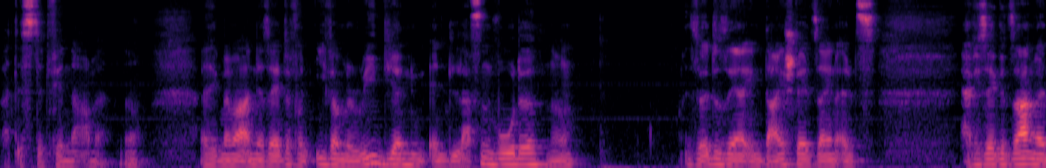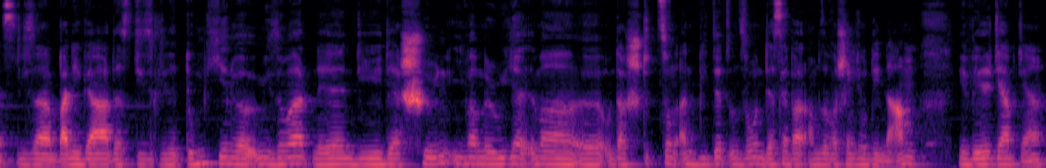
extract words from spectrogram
was ist das für ein Name, ne? Also ich meine mal an der Seite von Eva Marie, die ja nun entlassen wurde, ne? Sollte ja eben dargestellt sein als ja, wie soll ich jetzt sagen, als dieser Bodyguard, dass diese kleine Dummchen oder irgendwie sowas, ne, die der schönen Eva Maria immer äh, Unterstützung anbietet und so. Und deshalb haben sie wahrscheinlich auch den Namen gewählt gehabt, ja.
